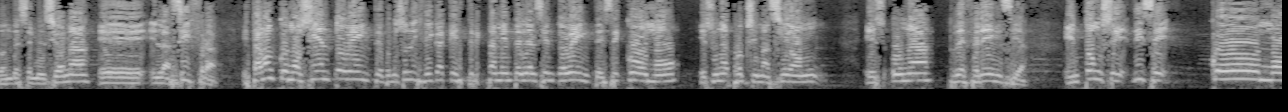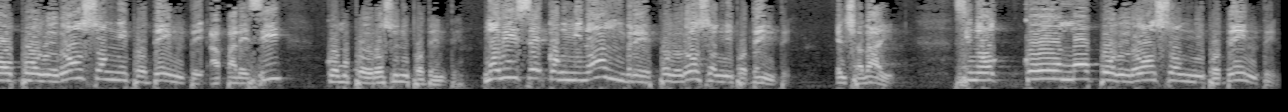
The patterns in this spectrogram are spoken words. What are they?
donde se menciona eh, la cifra. Estaban como 120, pero eso significa que estrictamente habían 120. Ese como es una aproximación, es una referencia. Entonces dice, como poderoso omnipotente, aparecí como poderoso omnipotente. No dice con mi nombre poderoso omnipotente, el Shaddai, sino como poderoso omnipotente.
